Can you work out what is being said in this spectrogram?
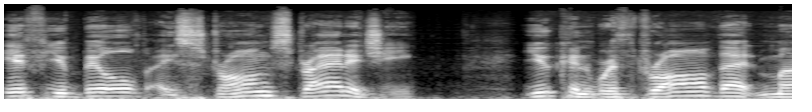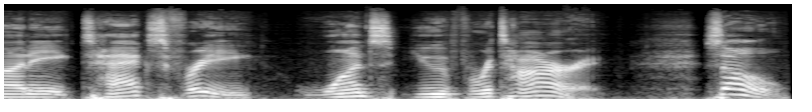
if you build a strong strategy, you can withdraw that money tax free once you've retired. So,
